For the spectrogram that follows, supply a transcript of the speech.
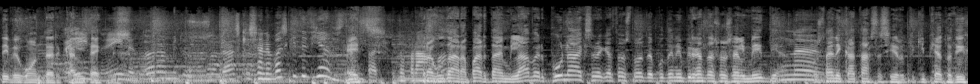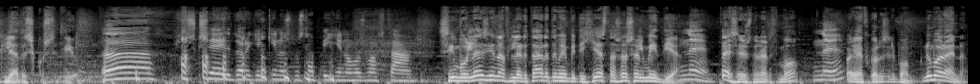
Stevie Wonder, Είναι, καλλιτέχνης. είναι τώρα, μην το συζητά και σε ανεβάζει και τη διάθεση. Δεν υπάρχει αυτό το πράγμα. Τραγουδάρα, part-time lover. Πού να ήξερε και αυτός τότε που δεν υπήρχαν τα social media. Ναι. Πώς θα είναι η κατάσταση ερωτική πια το 2022. Αχ, ποιος ξέρει τώρα και εκείνος πώς θα πήγαινε όμως με αυτά. Συμβουλές για να φλερτάρετε με επιτυχία στα social media. Ναι. Τέσσερις στον αριθμό. Ναι. Πολύ εύκολος. Λοιπόν, νούμερο ένα.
